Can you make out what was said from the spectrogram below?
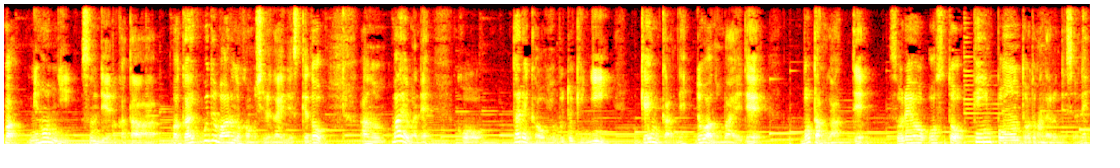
まあ、日本に住んでいる方は、まあ、外国でもあるのかもしれないですけど、あの、前はね、こう、誰かを呼ぶときに、玄関ね、ドアの前でボタンがあって、それを押すとピンポーンって音が鳴るんですよね。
